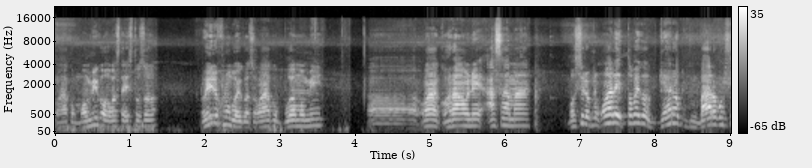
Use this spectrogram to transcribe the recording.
उहाँको मम्मीको अवस्था यस्तो छ। रोइराख्नु भएको छ। उहाँको बुवा मम्मी उहाँ घर आउने आशामा बसिराख्नु। उहाँले तपाईँको एघार बाह्र वर्ष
